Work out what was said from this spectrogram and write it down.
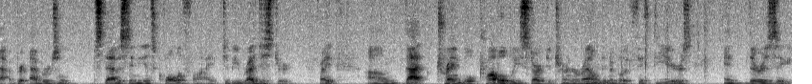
Ab- Aboriginal status Indians qualify to be registered, right? Um, that trend will probably start to turn around in about 50 years, and there is a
